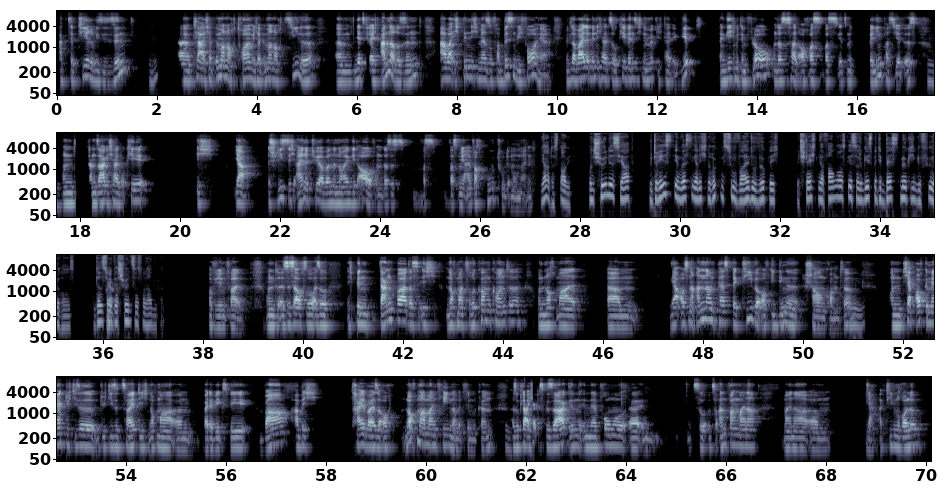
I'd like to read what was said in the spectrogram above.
akzeptiere, wie sie sind. Mhm. Äh, klar, ich habe immer noch Träume, ich habe immer noch Ziele, ähm, die jetzt vielleicht andere sind, aber ich bin nicht mehr so verbissen wie vorher. Mittlerweile bin ich halt so: „Okay, wenn sich 'ne Möglichkeit ergibt, dann gehe ich mit dem Flow.“ Und das ist halt auch was, was jetzt mit Berlin passiert ist. Mhm. Und dann sage ich halt: „Okay, ich ja, es schließt sich eine Tür, aber 'ne neue geht auf.“ Und das ist was, was mir einfach gut tut im Moment. Ja, das glaube ich. Und schön ist ja, du drehst dem Wrestling ja nicht den Rücken zu, weil du wirklich mit schlechten Erfahrungen rausgehst, sondern du gehst mit dem bestmöglichen Gefühl raus. Und das ist Ja. das Schönste, was man haben kann. Auf jeden Fall. Und es ist auch so also, ich bin dankbar, dass ich noch mal zurückkommen konnte und noch mal, ähm, ja, aus 'ner anderen Perspektive auf die Dinge schauen konnte. Mhm. Und ich habe auch gemerkt, durch diese durch diese Zeit, die ich noch mal, ähm, bei der WXW war, habe ich teilweise auch noch mal meinen Frieden damit finden können. Schön. Also klar, ich habe es gesagt in in der Promo, äh, in zu zu Anfang meiner meiner, ähm, ja, aktiven Rolle,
